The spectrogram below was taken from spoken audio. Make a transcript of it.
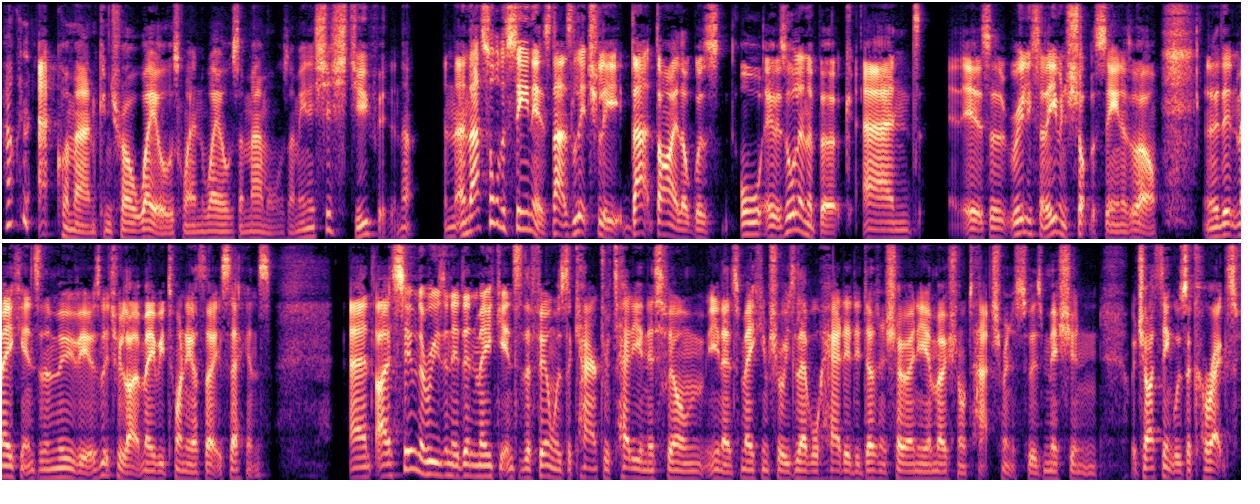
How can Aquaman control whales when whales are mammals? I mean, it's just stupid. And that, and, and that's all the scene is. That's literally, that dialogue was all, it was all in a book. And it's a really, so they even shot the scene as well. And they didn't make it into the movie. It was literally like maybe 20 or 30 seconds. And I assume the reason it didn't make it into the film was the character of Teddy in this film, you know, to make him sure he's level headed. He doesn't show any emotional attachments to his mission, which I think was a correct,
